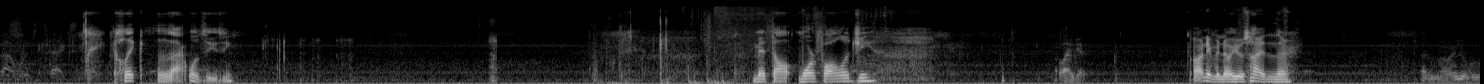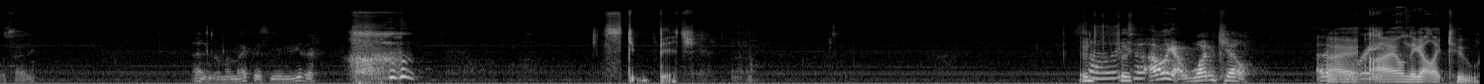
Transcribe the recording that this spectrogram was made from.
That was text. Click. That was easy. Mytho morphology. I like it. I didn't even know he was hiding there. I don't know anyone was hiding. I didn't know my mic was muted either. Stupid bitch. I only got one kill. I I. I only got like two.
